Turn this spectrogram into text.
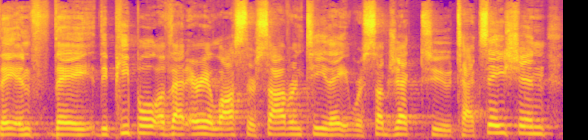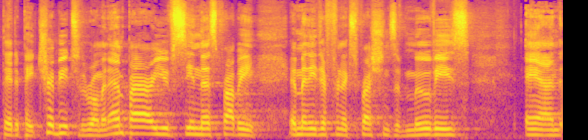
They, inf- they, the people of that area lost their sovereignty. They were subject to taxation. They had to pay tribute to the Roman Empire. You've seen this probably in many different expressions of movies and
